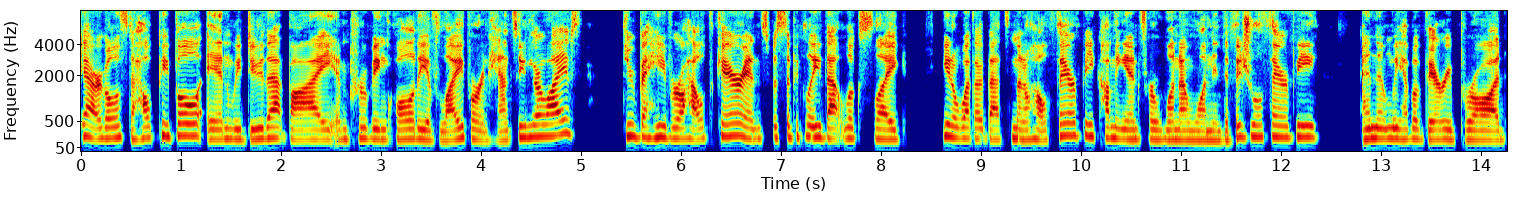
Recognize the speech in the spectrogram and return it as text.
Yeah, our goal is to help people, and we do that by improving quality of life or enhancing their lives through behavioral health care. And specifically, that looks like, you know, whether that's mental health therapy, coming in for one on one individual therapy. And then we have a very broad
